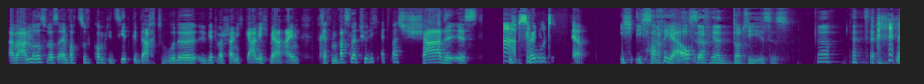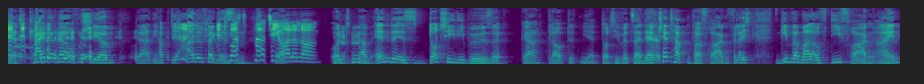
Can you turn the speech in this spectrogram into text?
aber anderes, was einfach zu kompliziert gedacht wurde, wird wahrscheinlich gar nicht mehr eintreffen, was natürlich etwas schade ist. Ah, Ich absolut. Ich, ich, Ich sag hoffe ja, ja auch, ich sag ja, Dotti ist es. Ja. die hat keiner mehr auf dem Schirm. Ja, die habt ihr alle It was vergessen. Ja. all along. Und am Ende ist Dotti die Böse. Ja, glaubt es mir. Dotti wird sein. Der. Chat hat ein paar Fragen. Vielleicht gehen wir mal auf die Fragen ein.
